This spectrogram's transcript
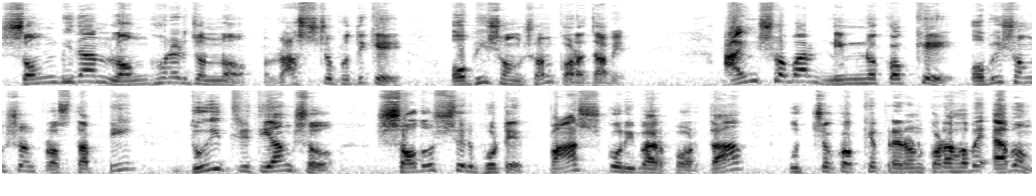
সংবিধান লঙ্ঘনের জন্য রাষ্ট্রপতিকে অভিশংসন করা যাবে। আইনসভার নিম্নকক্ষে অভিশংসন প্রস্তাবটি দুই তৃতীয়াংশ সদস্যের ভোটে পাশ করিবার পর তা উচ্চকক্ষে প্রেরণ করা হবে এবং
